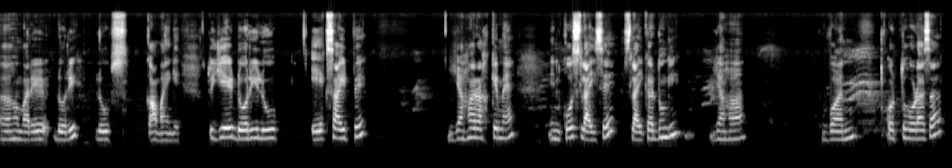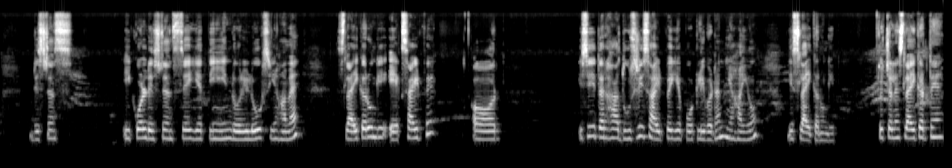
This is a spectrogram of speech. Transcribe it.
आ, हमारे डोरी लूप्स काम आएँगे। तो ये डोरी लूप एक साइड पे, यहाँ रख के मैं इनको सिलाई से सिलाई कर दूँगी। यहाँ वन और थोड़ा सा डिस्टेंस, इक्वल डिस्टेंस से ये तीन डोरी लूप्स यहाँ मैं सिलाई करूँगी एक साइड पे और इसी तरह दूसरी साइड पे ये पोटली बटन यहाँ यूँ ये सिलाई करूँगी। तो चलें सिलाई करते हैं।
